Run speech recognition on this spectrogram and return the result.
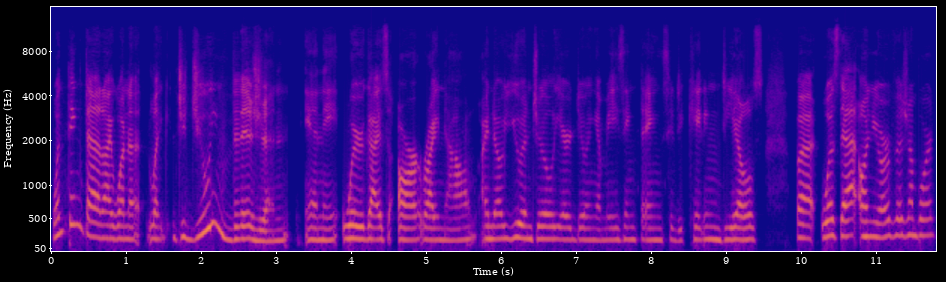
one thing that I want to like, did you envision any where you guys are right now? I know you and Julie are doing amazing things, syndicating deals, but was that on your vision board?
